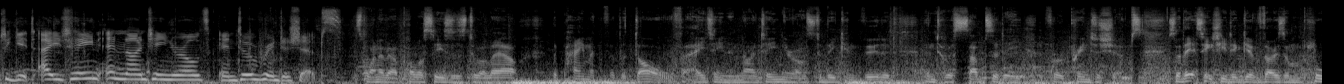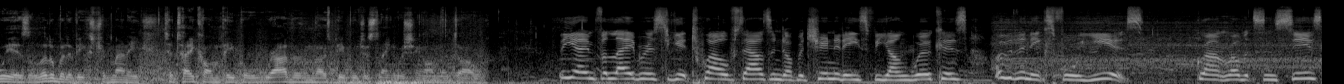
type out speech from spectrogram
to get 18 and 19 year olds into It's one of our policies is to allow the payment for the dole for 18 and 19 year olds to be converted into a subsidy for apprenticeships. So that's actually to give those employers a little bit of extra money to take on people rather than those people just languishing on the dole. The aim for Labor is to get 12,000 opportunities for young workers over the next four years. Grant Robertson says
